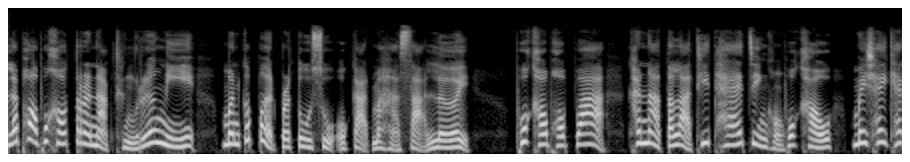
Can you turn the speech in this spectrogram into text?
และพอพวกเขาตระหนักถึงเรื่องนี้ มันก็เปิดประตูสู่โอกาสมหาศาลเลย พวกเขาพบว่าขนาดตลาดที่แท้จริงของพวกเขาไม่ใช่แค่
